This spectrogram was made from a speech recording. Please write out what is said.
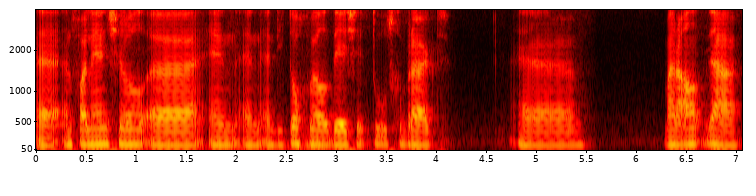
Eh, een financial eh, en, en, en die toch wel deze tools gebruikt. Eh, maar een ja,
